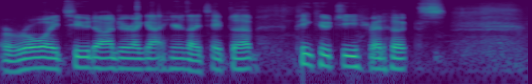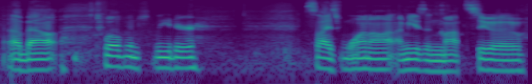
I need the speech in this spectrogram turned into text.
a Roy 2 Dodger I got here that I taped up. Pink hoochie, red hooks, about 12 inch leader, size 1 aught. I'm using Matsuo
